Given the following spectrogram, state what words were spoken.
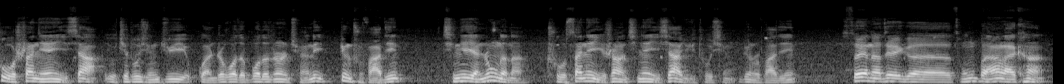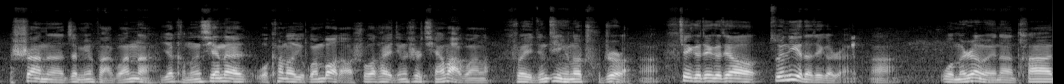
处三年以下有期徒刑、拘役、管制或者剥夺政治权利，并处罚金；情节严重的呢，处三年以上七年以下有期徒刑，并处罚金。所以呢，这个从本案来看，涉案的这名法官呢，也可能现在我看到有关报道说他已经是前法官了，说已经进行了处置了啊。这个这个叫孙立的这个人啊，我们认为呢，他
